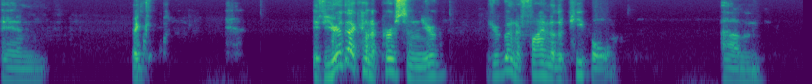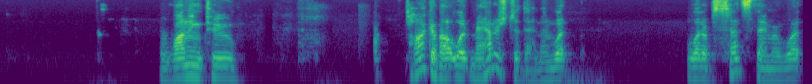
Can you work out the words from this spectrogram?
and like if you're that kind of person you're you're going to find other people um, wanting to talk about what matters to them and what what upsets them or what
